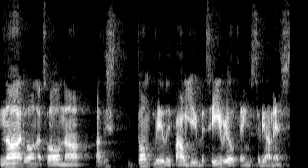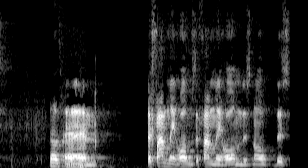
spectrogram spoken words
No, I don't at all. No, I just don't really value material things, to be honest. That's. Um, the family home's the family home. There's no there's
